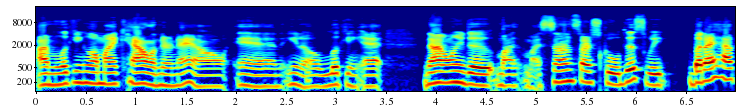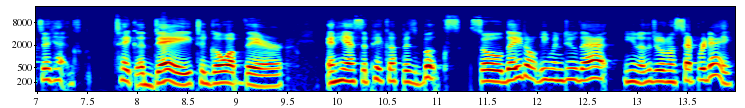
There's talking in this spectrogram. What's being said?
I'm looking on my calendar now and, you know, looking at not only do my, my son start school this week, but I have to ha- take a day to go up there and he has to pick up his books. So they don't even do that. You know, they do it on a separate day.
